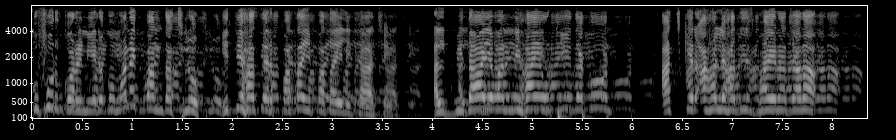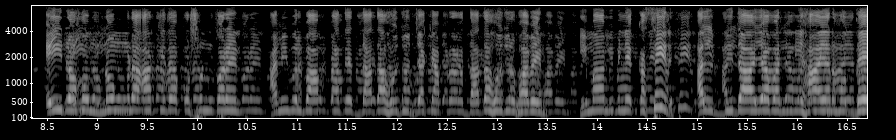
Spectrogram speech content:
কুফর করেনি, এরকম অনেক বান্দা ছিল। ইতিহাসের পাতায় পাতায় লেখা আছে। আল বিদায় এবং নিহায় উঠিয়ে দেখুন। আজকের আহলে হাদিস ভাইরা যারা এই রকম নোংরা আকীদা পোষণ করেন। আমি বলব আপনাদের দাদা হুজুর, যাকে আপনারা দাদা হুজুর ভাবেন, ইমাম ইবনে কাসির আল বিদায়া ওয়ান নিহায়ার মধ্যে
